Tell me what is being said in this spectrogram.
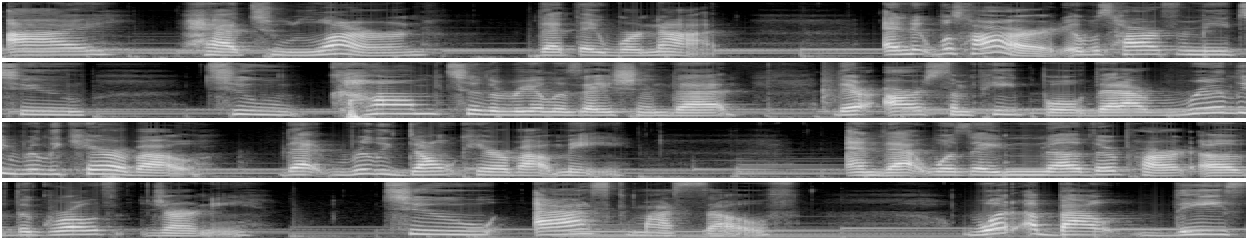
I had to learn that they were not. And it was hard. It was hard for me to to come to the realization that there are some people that I really really care about that really don't care about me and that was another part of the growth journey to ask myself, what about these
